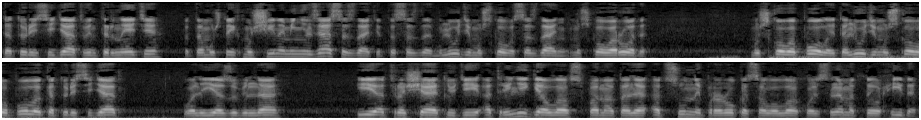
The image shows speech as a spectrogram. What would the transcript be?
которые сидят в интернете, потому что их мужчинами нельзя создать. Это созда... люди мужского создания, мужского рода, мужского пола. Это люди мужского пола, которые сидят, валиязубилля, и отвращают людей от религии Аллаха Субхану от сунны пророка, саллаллаху алейсалям, от таухида.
